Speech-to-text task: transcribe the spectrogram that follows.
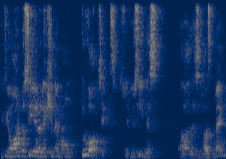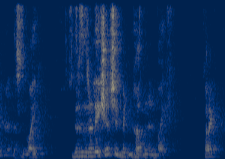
if you want to see a relation among two objects so if you see this uh, this is husband and this is wife so there is a relationship between husband and wife. Correct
